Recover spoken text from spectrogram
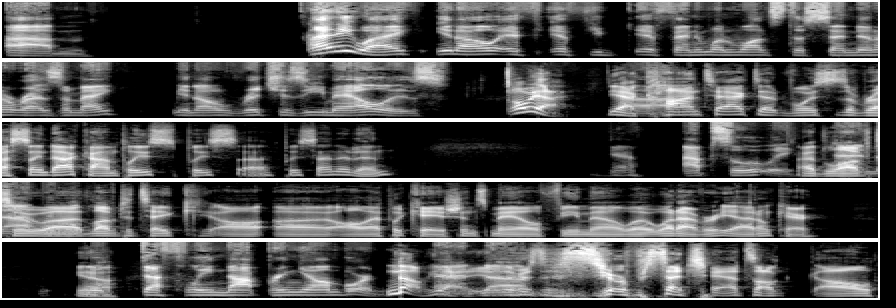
um, anyway, you know, if if you if anyone wants to send in a resume, you know, Rich's email is oh yeah, yeah. Uh, contact at voicesofwrestling.com. Please, please, uh, please send it in. yeah, absolutely. I'd love And, uh, to. Uh, I'd love to take all, uh, all applications, male, female, whatever. Yeah, I don't care. You we'll know. definitely not bring you on board. No, yeah, And, there's um, a zero percent chance. I'll, I'll,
